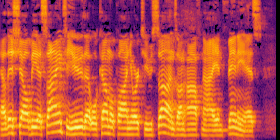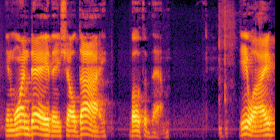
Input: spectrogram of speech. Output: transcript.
Now this shall be a sign to you that will come upon your two sons, on Hophni and Phinehas. In one day they shall die, both of them. Eli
